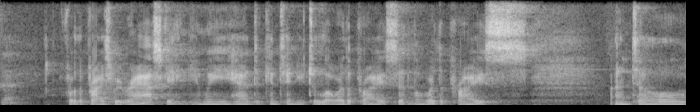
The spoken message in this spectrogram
for the price we were asking, and we had to continue to lower the price and lower the price until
